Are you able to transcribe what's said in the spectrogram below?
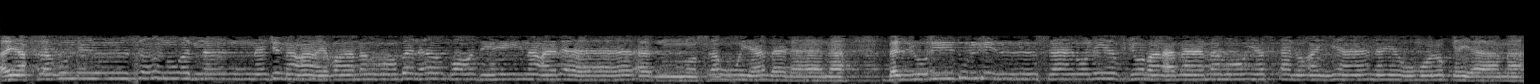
أيحسب الإنسان أن لن نجمع عظامه بلا قادرين على أن نسوي بنانه؟ بل يريد الإنسان ليفجر أمامه يسأل أيان يوم القيامة.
